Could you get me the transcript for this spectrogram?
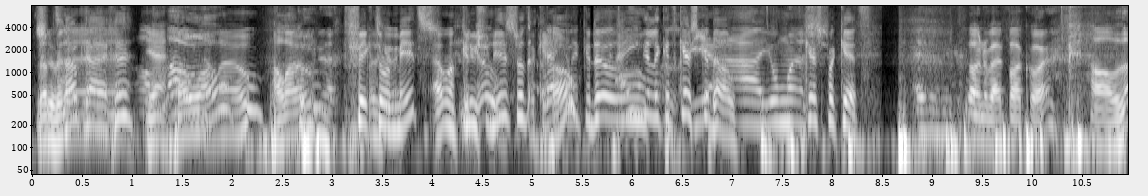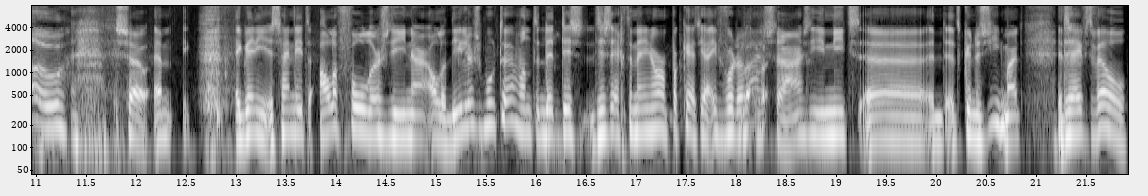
Zullen we nou eh, krijgen? Ja. Hallo? Hallo? Hallo? Victor Mits, Oh, illusionist. Wat, We krijgen oh, een cadeau. Eindelijk het kerstcadeau. Ja, jongens. Kerstpakket. Gewoon erbij pakken hoor. Hallo. Zo, ehm, ik, ik weet niet, zijn dit alle folders die naar alle dealers moeten? Want dit is, het is echt een enorm pakket. Ja, even voor de luisteraars die niet eh, het, het kunnen zien. Maar het, het heeft wel...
